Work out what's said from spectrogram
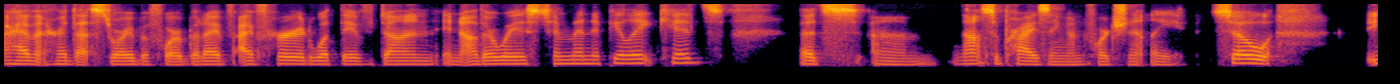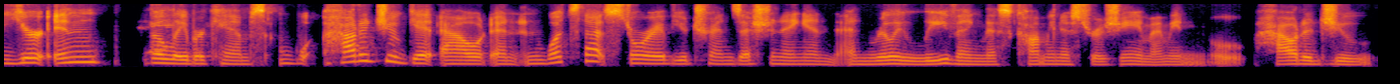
I haven't heard that story before, but I've I've heard what they've done in other ways to manipulate kids. That's um, not surprising, unfortunately. So you're in the labor camps. How did you get out, and and what's that story of you transitioning and and really leaving this communist regime? I mean, how did you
